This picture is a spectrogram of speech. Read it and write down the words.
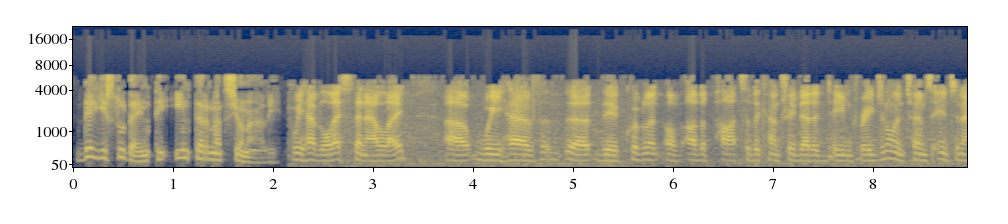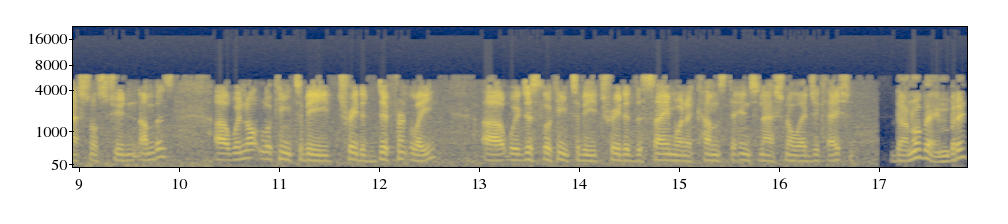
degli studenti internazionali. We have less than Adelaide. Uh, we have the, the, equivalent of other parts of the country that are deemed regional in terms of international student numbers. Uh, we're not looking to be treated differently Da novembre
